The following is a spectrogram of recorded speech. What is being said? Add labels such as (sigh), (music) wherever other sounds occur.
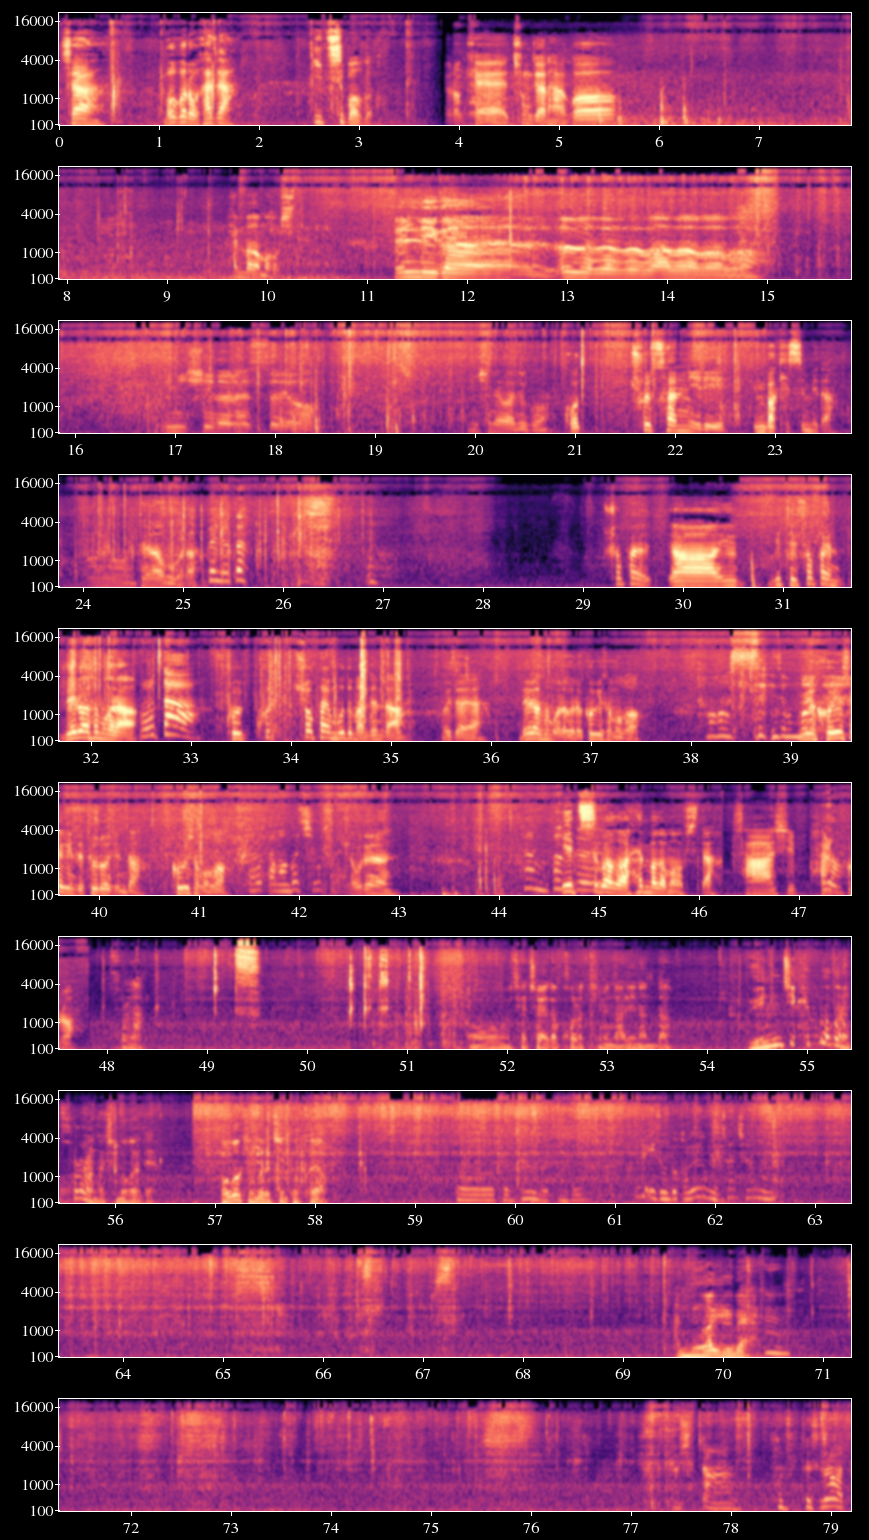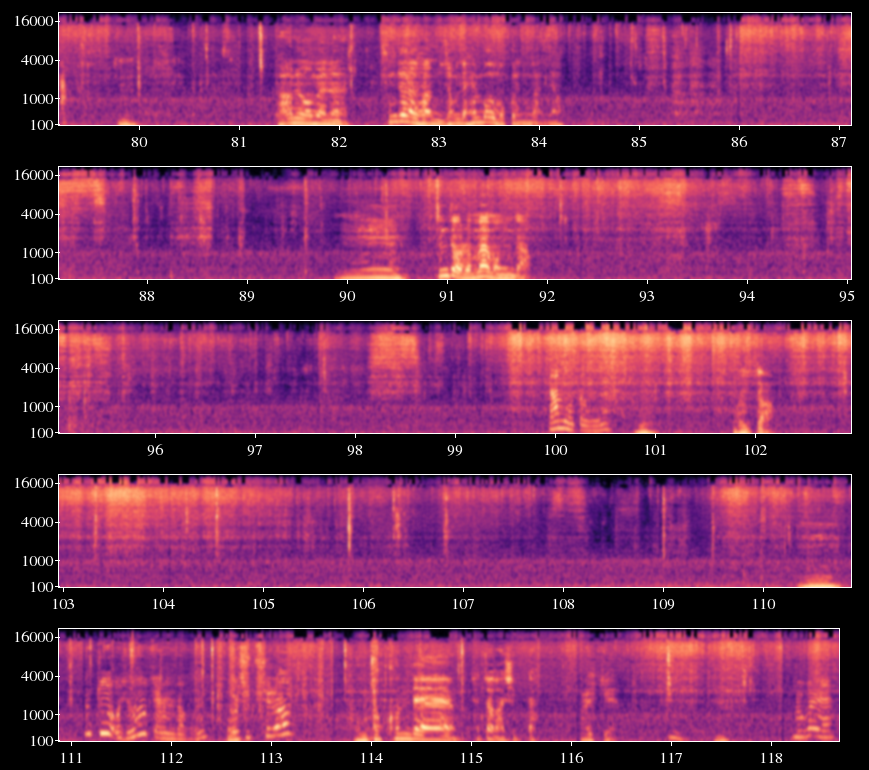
자 먹으러 가자. 이츠버거. 이렇게 충전하고 햄버거 먹읍시다. 벨리가 와와와와와와 임신을 했어요. 임신해가지고 곧 출산일이 임박했습니다. 어, 대나무 먹어라. 걸렸다. 소파에 야 이 밑에 소파에 내려와서 먹어라. 먹었다. 그, 그 소파에 묻으면 안 된다. 의자야 내려서 먹어라. 그래 거기서 먹어. 아, 쎄, 위에 정말. 허유색인데 더러워진다. 거기서 먹어. 먹었다, 망고 치웠어요. 자, 우리는. 이츠버거 햄버거 먹읍시다. 48% 콜라. 오 세차에다 콜라 튀면 난리 난다. 왠지 햄버거는 콜라랑 같이 먹어야 돼. 버거킹보다 진짜 더 커요 더 괜찮은 것 같은데. 근데 이 정도 가격은 괜찮지 않나? 안 누가 입에 응. 맛있다. (laughs) 다시 들어갔다. 다음에 오면은 충전한 사람들 전부 다 햄버거 먹고 있는 거 아니야? 음, 진짜 오랜만에 먹는다. 다 먹었다고? 맛있다. 음, 또 어디서 먹지 않는다고? 57원? 엄청 큰데 살짝 아쉽다. 맛있지? 먹을래?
